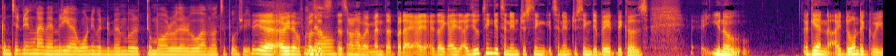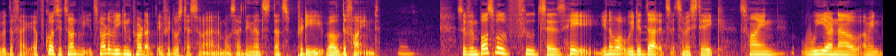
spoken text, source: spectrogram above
Considering my memory, I won't even remember tomorrow that oh, I'm not supposed to eat. Yeah, I mean, of course, No. that's, that's not how I meant that. But I, I like, I, I do think it's an interesting, it's an interesting debate because, you know, again, I don't agree with the fact. Of course, it's not, it's not a vegan product if it was tested on animals. I think that's that's pretty well defined. Mm. So if Impossible Food says, "Hey, you know what? We did that. It's it's a mistake. It's fine. We are now. I mean,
